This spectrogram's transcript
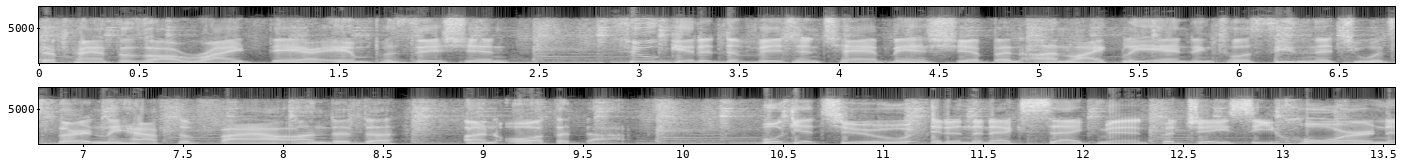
the Panthers are right there in position to get a division championship, an unlikely ending to a season that you would certainly have to file under the unorthodox. We'll get to it in the next segment, but Jaycee Horn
